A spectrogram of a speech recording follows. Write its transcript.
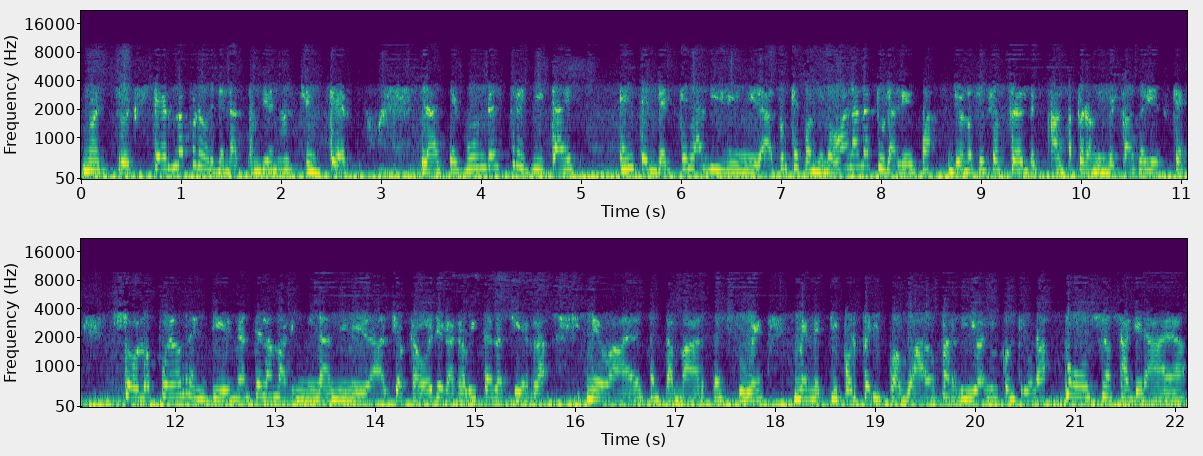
nuestro externo, pero ordenar también nuestro interno. La segunda estrellita es entender que la divinidad, porque cuando uno va a la naturaleza, yo no sé si a ustedes les pasa, pero a mí me pasa y es que solo puedo rendirme ante la magnanimidad. Yo acabo de llegar ahorita a la tierra Nevada de Santa Marta, estuve, me metí por Perico Aguado para arriba y encontré una poza sagrada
